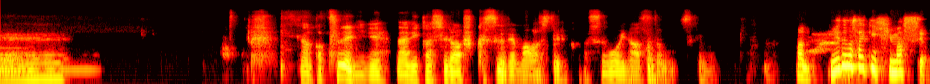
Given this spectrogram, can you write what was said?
えなんか常にね、何かしら複数で回してるからすごいなって思うんですけど。まあ、家でも最近暇っすよ、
